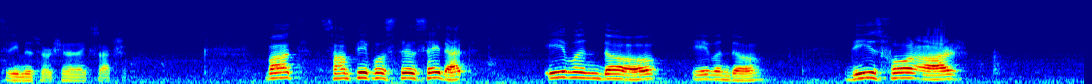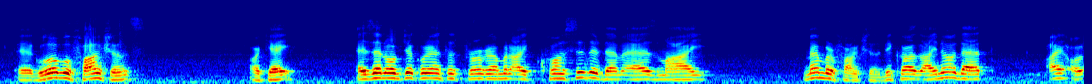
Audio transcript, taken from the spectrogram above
stream insertion and extraction. But some people still say that even though even though these four are uh, global functions okay as an object-oriented programmer I consider them as my member functions because I know that I uh,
